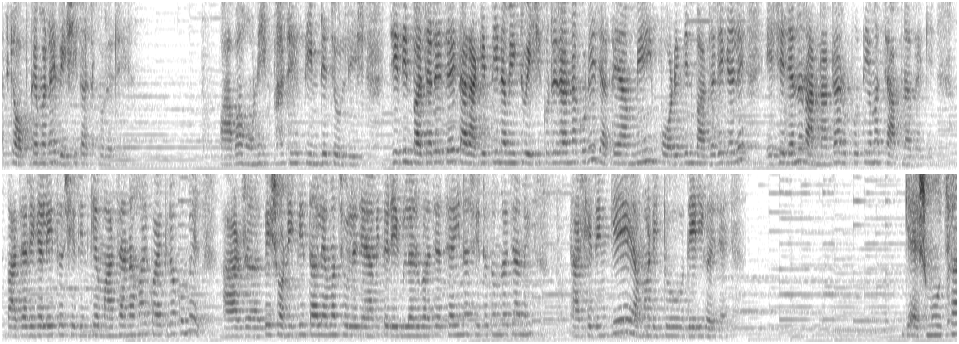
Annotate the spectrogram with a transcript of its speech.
আজকে অফ ক্যামেরায় বেশি কাজ করেছি। বাবা, অনেক বাজে তিনটে চল্লিশ। যেদিন বাজারে যাই, তার আগের দিন আমি একটু বেশি করে রান্না করি, যাতে আমি পরের দিন বাজারে গেলে এসে যেন রান্নাটার প্রতি আমার চাপ না থাকে। বাজারে গেলেই তো সেদিনকে মাছ আনা হয় কয়েক রকমের, আর বেশ অনেক দিন তাহলে আমার চলে যায়। আমি তো রেগুলার বাজার যাই না, সেটা তোমরা জানোই। আর সেদিনকে আমার একটু দেরি হয়ে যায়। গ্যাস মোছা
